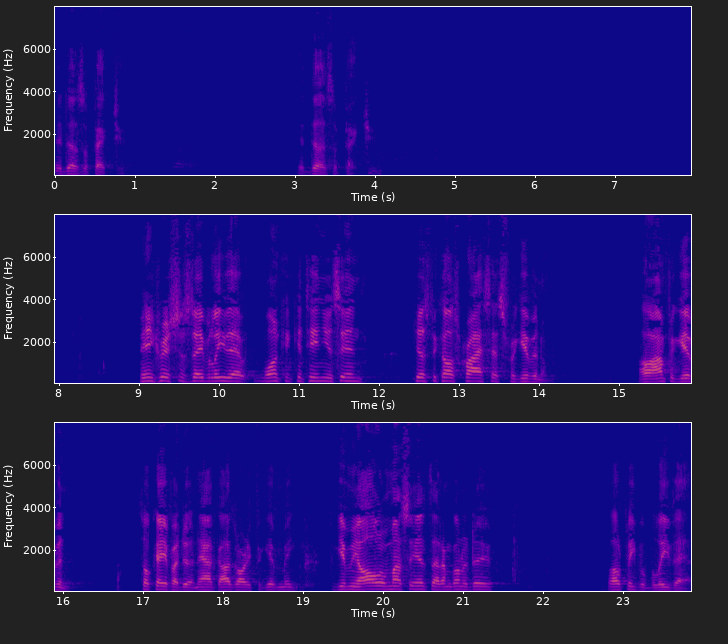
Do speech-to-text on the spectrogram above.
It does affect you. It does affect you. Many Christians today believe that one can continue in sin just because Christ has forgiven them. Oh, I'm forgiven. It's okay if I do it now. God's already forgiven me. Forgive me all of my sins that I'm going to do. A lot of people believe that.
